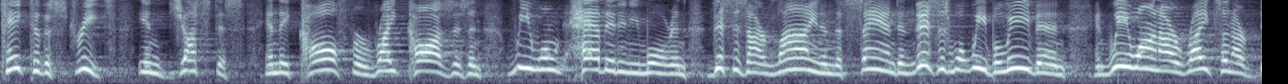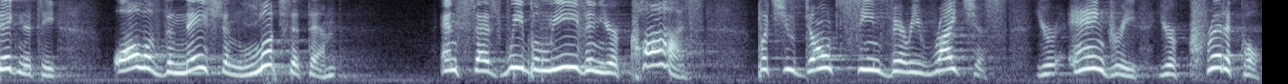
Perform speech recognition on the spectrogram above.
take to the streets in justice and they call for right causes and we won't have it anymore and this is our line in the sand and this is what we believe in and we want our rights and our dignity, all of the nation looks at them and says, We believe in your cause, but you don't seem very righteous. You're angry, you're critical,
